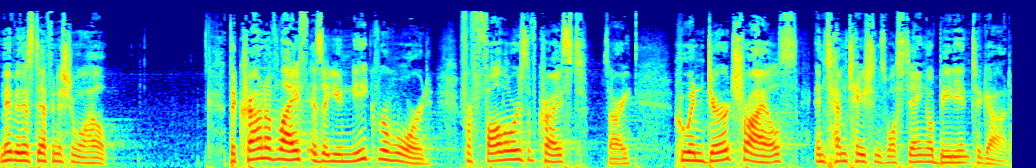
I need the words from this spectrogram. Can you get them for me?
Maybe this definition will help. The crown of life is a unique reward for followers of Christ, sorry, who endure trials and temptations while staying obedient to God.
